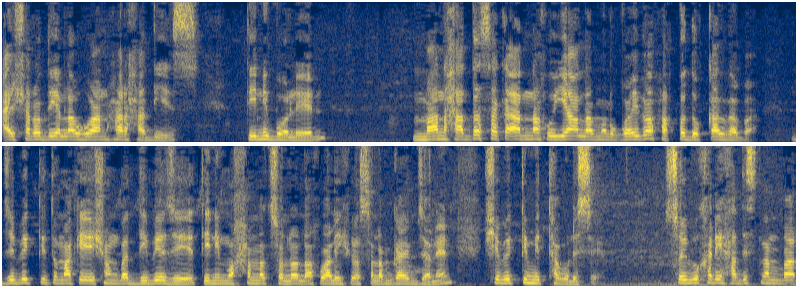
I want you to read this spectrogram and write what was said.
আয়সারদিয়াল্লাহু আনহার হাদিস। তিনি বলেন, মান হাদ্দাসাকা আন্না হুইয়া আলামুল গয়বা ফাক্কদ কাজাবা যে ব্যক্তি তোমাকে এই সংবাদ দিবে যে তিনি মোহাম্মদ সাল্লাহু আলহি আসাল্লাম গায়েব জানেন, সে ব্যক্তি মিথ্যা বলেছে। সৈবুখারি হাদিস নাম্বার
